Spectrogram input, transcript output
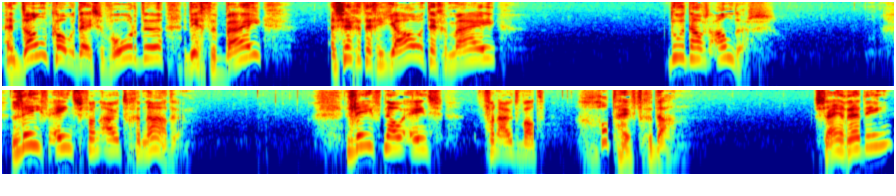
En dan komen deze woorden dichterbij en zeggen tegen jou en tegen mij: Doe het nou eens anders. Leef eens vanuit genade. Leef nou eens vanuit wat God heeft gedaan. Zijn redding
